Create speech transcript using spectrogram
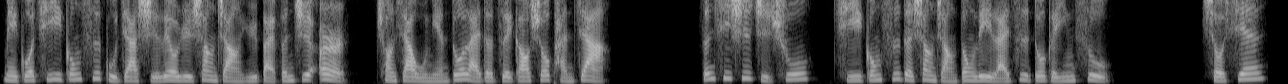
美国奇异公司股价十六日上涨逾百分之二。创下五年多来的最高收盘价。分析师指出，奇异公司的上涨动力来自多个因素。首先，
